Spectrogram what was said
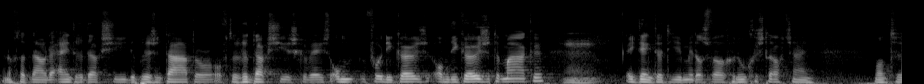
En of dat nou de eindredactie, de presentator of de redactie is geweest om, voor die, keuze, om die keuze te maken. Hmm. Ik denk dat die inmiddels wel genoeg gestraft zijn. Want eh,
